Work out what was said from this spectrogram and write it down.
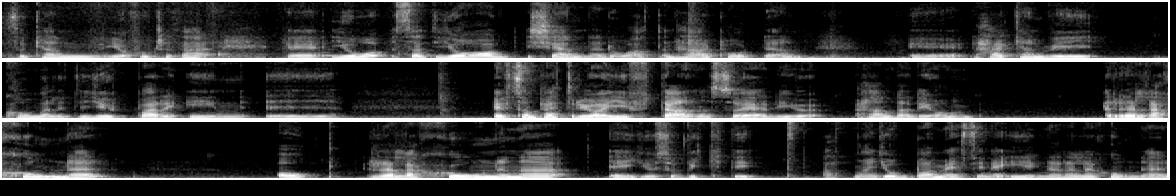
så kan jag fortsätta här. Eh, jo, så att jag känner då att den här podden, eh, här kan vi komma lite djupare in i... Eftersom Petter och jag är gifta så är det ju, handlar det om relationer. Och relationerna är ju så viktigt att man jobbar med sina egna relationer.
